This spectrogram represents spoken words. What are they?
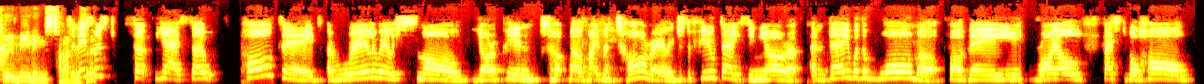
True Meanings time. So this it? was so yeah. So Paul did a really really small European tour, well not even a tour really, just a few dates in Europe, and they were the warm up for the Royal Festival Hall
